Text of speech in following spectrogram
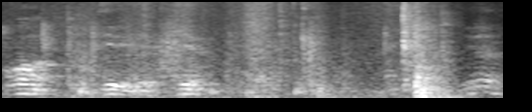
죠. 아, 예, 예, 예. 예.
